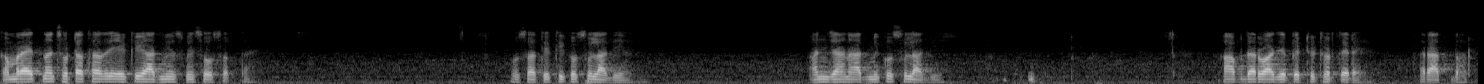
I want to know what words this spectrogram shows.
कमरा इतना छोटा था एक ही आदमी उसमें सो सकता है। उस अतिथि को सुला दिया। अनजान आदमी को सुला दिया। आप दरवाजे पे ठिठुरते रहे, रात भर।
